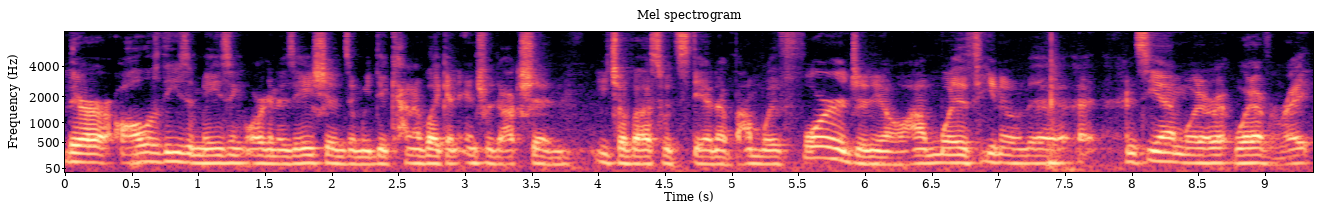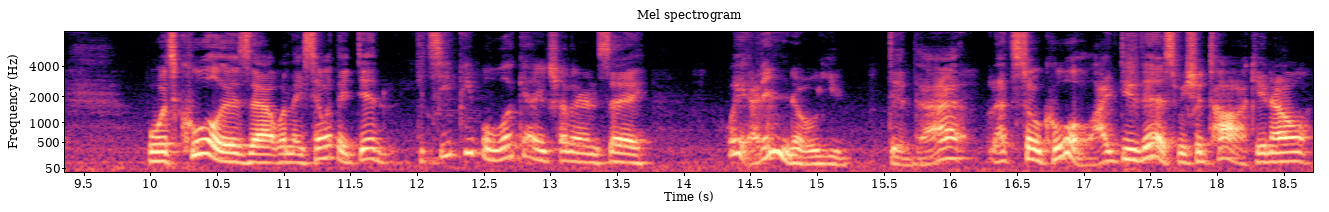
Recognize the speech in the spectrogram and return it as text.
there are all of these amazing organizations, and we did kind of like an introduction. Each of us would stand up. I'm with Forge, and you know, I'm with you know the uh, NCM, whatever, whatever, right? But what's cool is that when they say what they did, you could see people look at each other and say, "Wait, I didn't know you did that. That's so cool. I do this. We should talk." You know.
